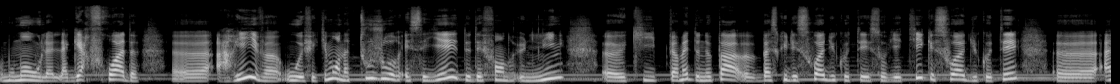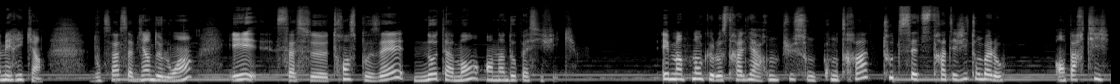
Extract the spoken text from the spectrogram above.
au moment où la, guerre froide euh, arrive, où effectivement on a toujours essayé de défendre une ligne euh, qui permette de ne pas basculer soit du côté soviétique, soit du côté américain. Donc ça, ça vient de loin et ça se transposait notamment en Indo-Pacifique. Et maintenant que l'Australie a rompu son contrat, toute cette stratégie tombe à l'eau en partie,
